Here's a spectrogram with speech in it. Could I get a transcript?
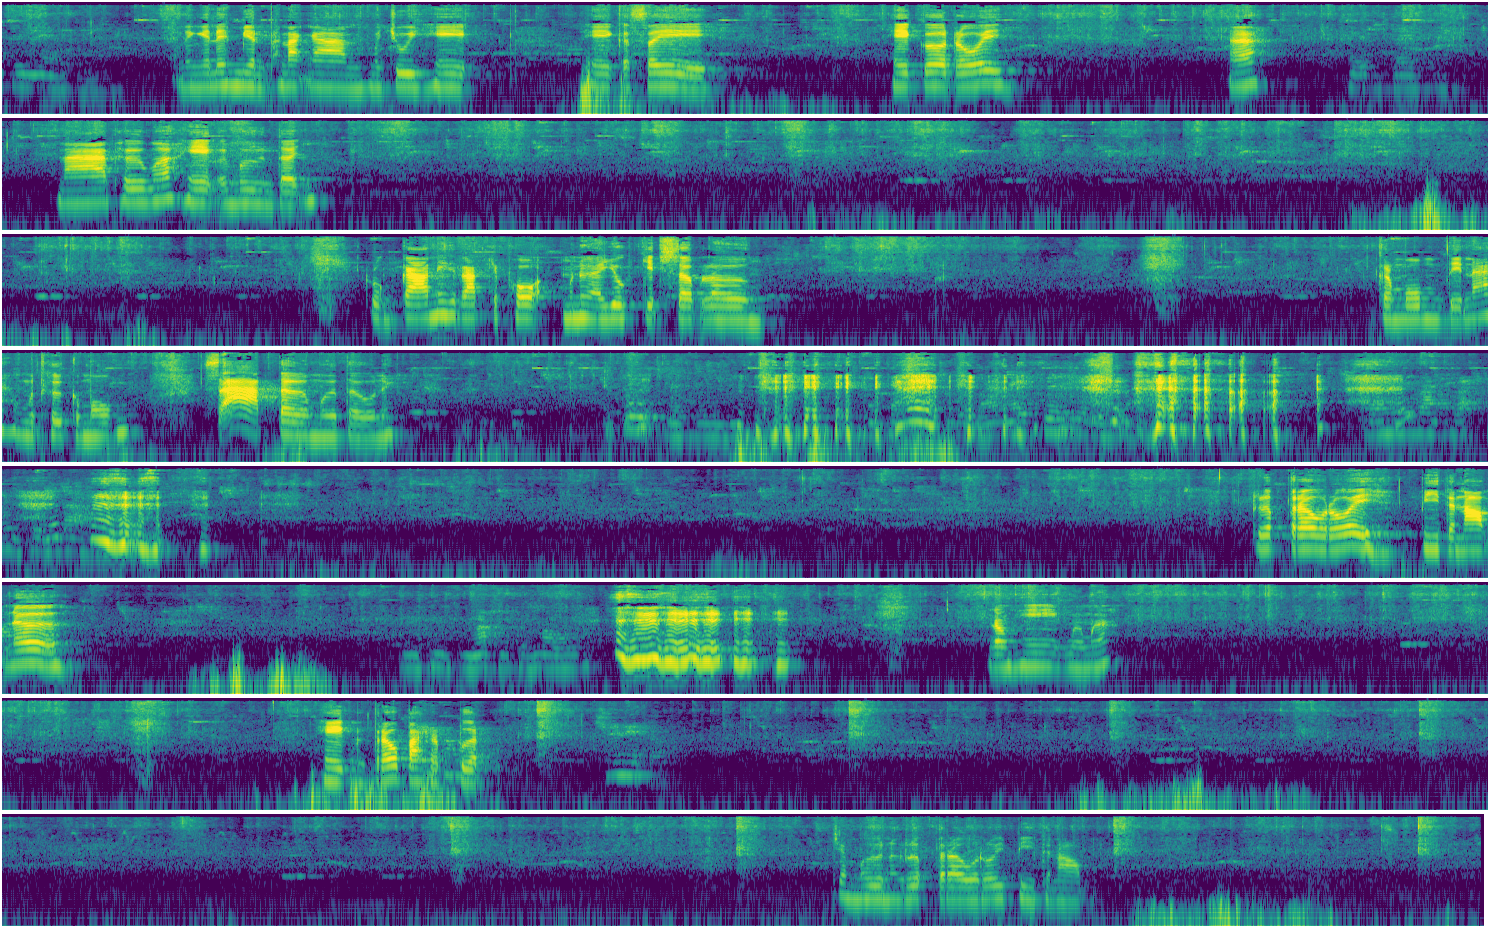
នឹងនេះមានភ្នាក់ងារមកជួយហេកហេកសេហេកកើតរួយហ៎ណាធ្វើមើលហេកឲ្យមើលបន្តិចរោងការនេះរដ្ឋជាភ័ក្រមនុស្សអាយុ70ឡើង ក្រមុំទីណាមកធ្វើក្រមុំស្អាតទៅមើលទៅនេះរៀបត្រូវរួយពីតំណប់នៅ ลองให้มือมือเฮกมันเต้าปลาระเปิดจะมือนึงเรือบเต้าร้อยปีตนอบ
